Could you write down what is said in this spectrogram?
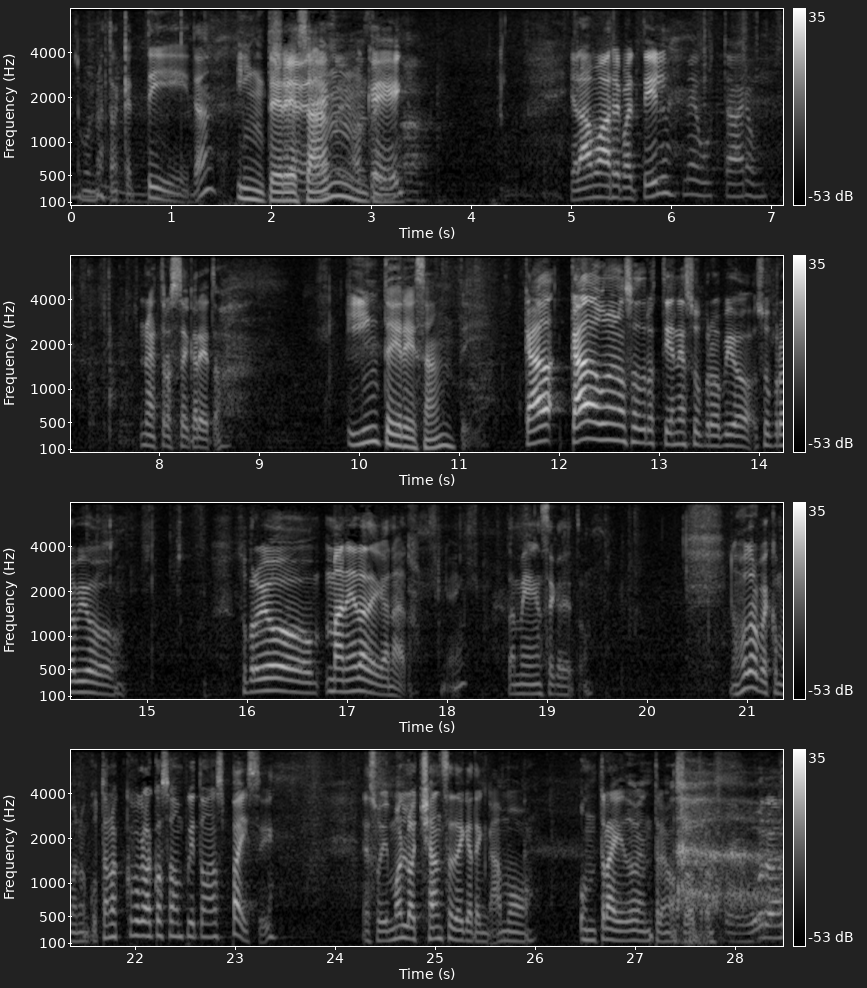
Tenemos nuestras cartitas. Interesante. Ok. Y ahora vamos a repartir Me gustaron. nuestros secretos. Interesante. Cada, cada uno de nosotros tiene su propio, su propio, su propio manera de ganar. También en secreto. Nosotros, pues, como nos gustan las, las cosas un poquito más spicy, le subimos los chances de que tengamos un traidor entre nosotros. Seguro.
